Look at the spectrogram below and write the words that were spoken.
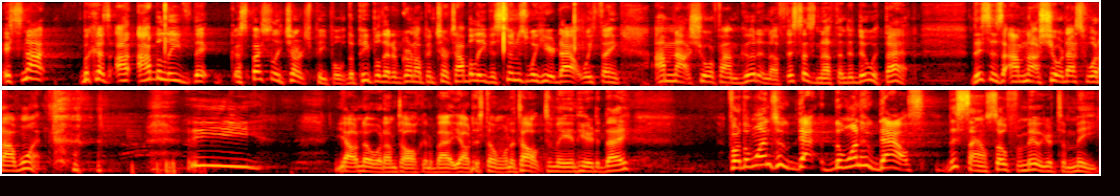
It's not because I, I, believe that, especially church people, the people that have grown up in church, I believe as soon as we hear doubt, we think, I'm not sure if I'm good enough. This has nothing to do with that. This is, I'm not sure that's what I want. Y'all know what I'm talking about. Y'all just don't want to talk to me in here today. For the ones who the one who doubts, this sounds so familiar to me.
